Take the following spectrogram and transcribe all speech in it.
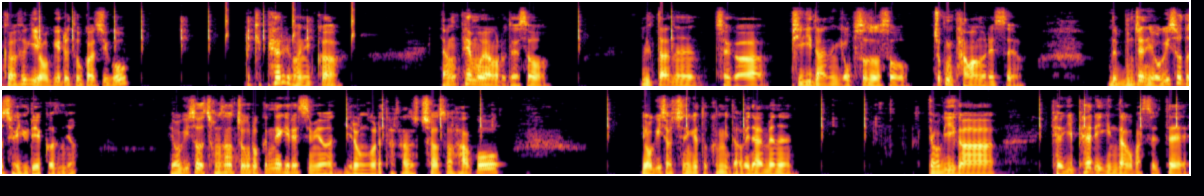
그 흑이 여기를 둬가지고 이렇게 패를 거니까 양패 모양으로 돼서 일단은 제가 빅이 나는 게 없어져서 조금 당황을 했어요. 근데 문제는 여기서도 제가 유리했거든요. 여기서도 정상적으로 끝내기를 했으면 이런 거를 다 단수 쳐서 하고 여기 젖히는 게 또 큽니다. 왜냐하면은 여기가 백이 패를 이긴다고 봤을 때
